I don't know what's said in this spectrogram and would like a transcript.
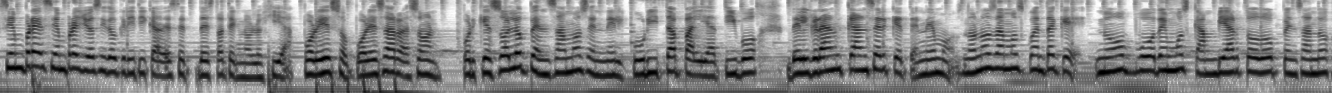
siempre, siempre yo he sido crítica de, este, de esta tecnología, por eso, por esa razón, porque solo pensamos en el curita paliativo del gran cáncer que tenemos, no nos damos cuenta que no podemos cambiar todo pensando,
